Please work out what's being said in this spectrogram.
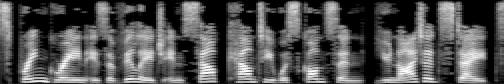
Spring Green is a village in Sauk County, Wisconsin, United States.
